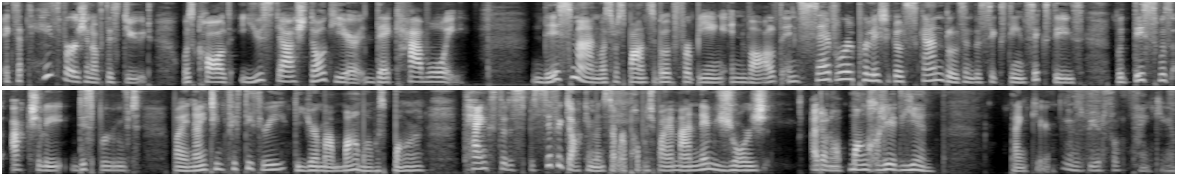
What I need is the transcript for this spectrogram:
except his version of this dude was called Eustache Dauger de Cavoy. This man was responsible for being involved in several political scandals in the 1660s, but this was actually disproved by 1953, the year my mama was born, thanks to the specific documents that were published by a man named Georges, I don't know, Mongrédien. Thank you. It was beautiful. Thank you.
